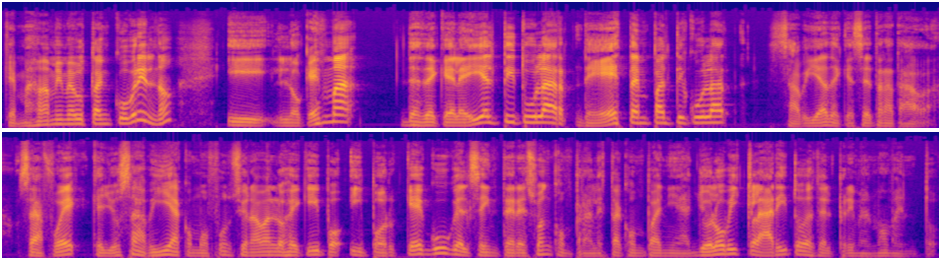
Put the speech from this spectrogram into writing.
que más a mí me gustan cubrir, ¿no? Y lo que es más, desde que leí el titular de esta en particular, sabía de qué se trataba. O sea, fue que yo sabía cómo funcionaban los equipos y por qué Google se interesó en comprar esta compañía. Yo lo vi clarito desde el primer momento.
